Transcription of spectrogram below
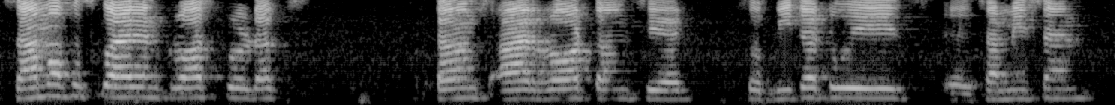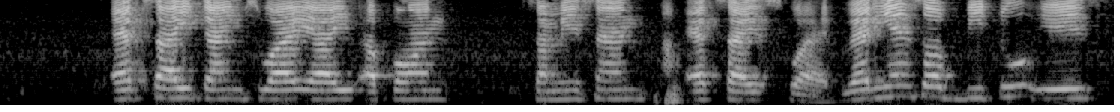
Sum of square and cross products terms are raw terms here so beta 2 is uh, summation xi times yi upon summation xi square. Variance of B2 is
